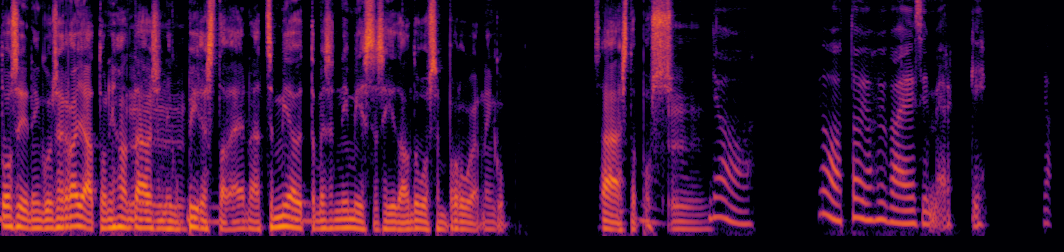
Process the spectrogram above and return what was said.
Tosi niinku, se rajat on ihan täysin Mm. niinku, pirstaleena, että se miellyttämisen nimissä siitä on tullut sen porukan niinku, säästöpossu. Mm. Joo. Joo, toi on hyvä esimerkki. Ja,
